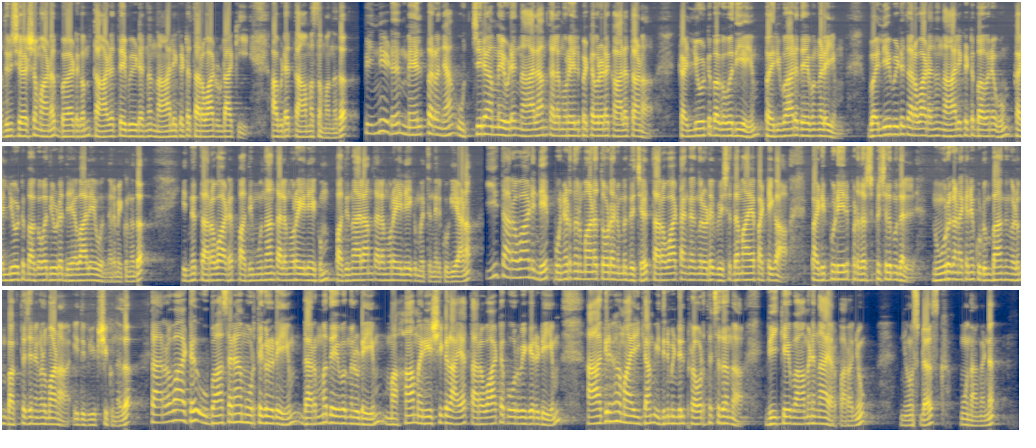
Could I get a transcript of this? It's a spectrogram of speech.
അതിനുശേഷമാണ് ബേഡകം താഴത്തെ വീട് എന്ന നാലുകെട്ട് തറവാടുണ്ടാക്കി അവിടെ താമസം വന്നത്. പിന്നീട് മേൽപ്പറഞ്ഞ ഉച്ചിരാമ്മയുടെ നാലാം തലമുറയിൽപ്പെട്ടവരുടെ കാലത്താണ് കല്യോട്ട് ഭഗവതിയെയും പരിവാര ദൈവങ്ങളെയും വലിയ വീട് തറവാട് എന്ന നാലുകെട്ട് ഭവനവും കല്യോട്ട് ഭഗവതിയുടെ ദേവാലയവും നിർമ്മിക്കുന്നത്. ഇന്ന് തറവാട് പതിമൂന്നാം തലമുറയിലേക്കും പതിനാലാം തലമുറയിലേക്കും എത്തി നിൽക്കുകയാണ്. ഈ തറവാടിന്റെ പുനർനിർമ്മാണത്തോടനുബന്ധിച്ച് തറവാട്ടംഗങ്ങളുടെ വിശദമായ പട്ടിക പടിപ്പുരയിൽ പ്രദർശിപ്പിച്ചത് മുതൽ നൂറുകണക്കിന് കുടുംബാംഗങ്ങളും ഭക്തജനങ്ങളുമാണ് ഇത് വീക്ഷിക്കുന്നത്. തറവാട്ട് ഉപാസനാമൂർത്തികളുടെയും ധർമ്മദൈവങ്ങളുടെയും മഹാമനീഷികളായ തറവാട്ട് പൂർവികരുടെയും ആഗ്രഹമായിരിക്കാം ഇതിനു മുന്നിൽ പ്രവർത്തിച്ചതെന്ന് വി കെ വാമനൻ നായർ പറഞ്ഞു. News desk മൂന്നാങ്കണ്ണ്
